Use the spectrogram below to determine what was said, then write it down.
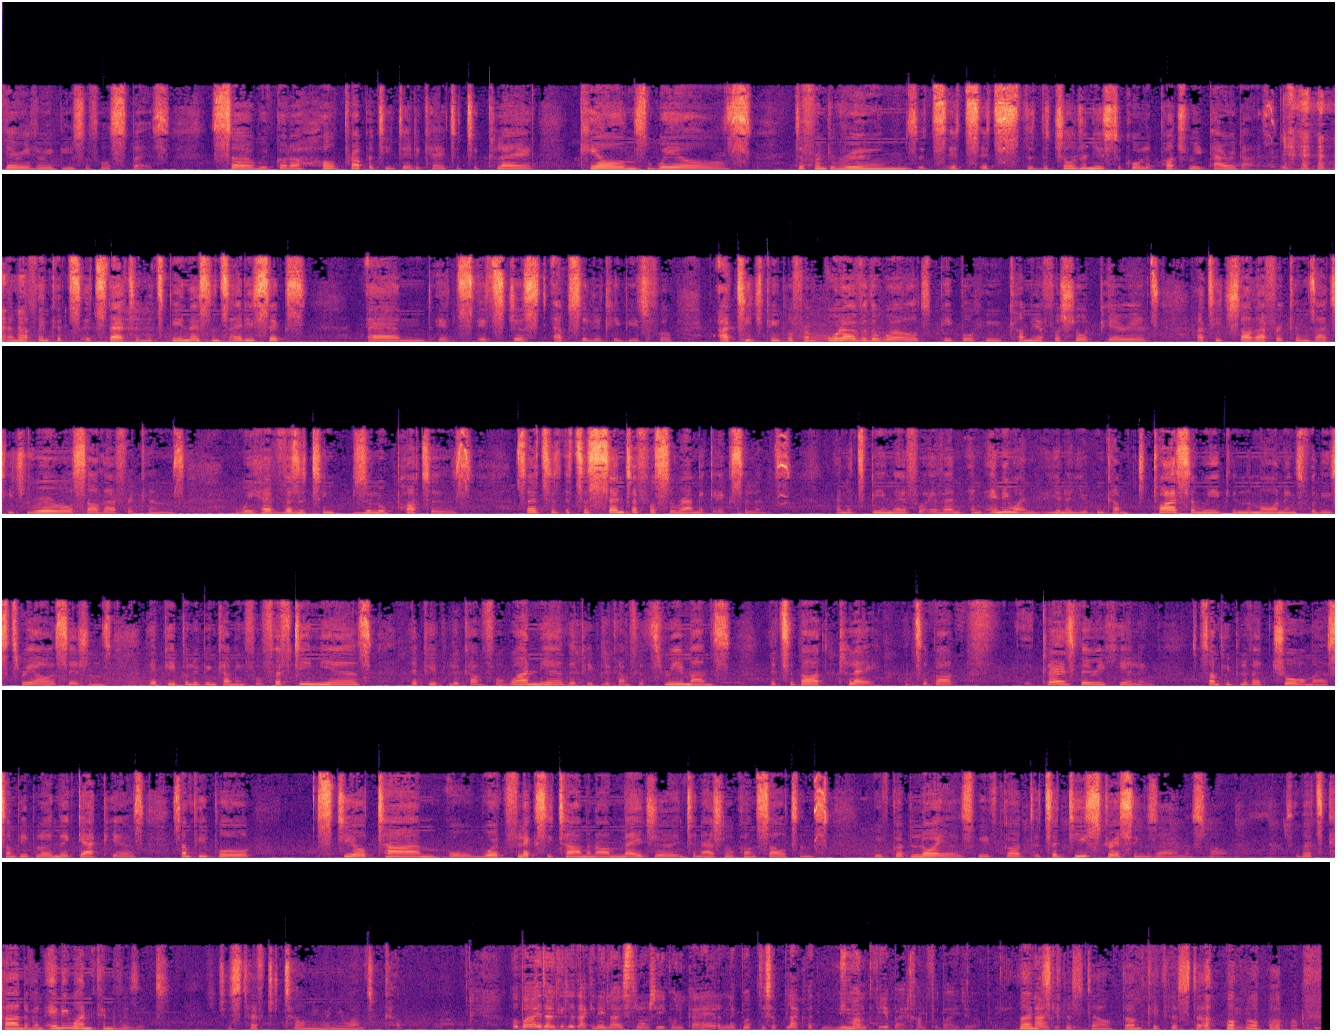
Very very beautiful space. So we've got a whole property dedicated to clay kilns wheels different rooms. It's it's it's the, the children used to call it pottery paradise, and I think it's it's that, and it's been there since '86, and it's it's just absolutely beautiful. I teach people from all over the world, people who come here for short periods. I teach South Africans. I teach rural South Africans. We have visiting Zulu potters. So it's a, it's a center for ceramic excellence and it's been there forever. And, and anyone, you know, you can come t- twice a week in the mornings for these three-hour sessions. There are people who've been coming for 15 years. There are people who come for one year. There are people who come for three months. It's about clay. It's about clay is very healing. Some people have had trauma. Some people are in their gap years. Some people steal time or work flexi time and are major international consultants We've got lawyers. We've got it's a de-stressing zone as well. So that's kind of and anyone can visit. Just have to tell me when you want to come. Wel baie dankie dat ek en die luisteraars hier kon kuier en ek hoop dis 'n plek wat niemand weer by gaan verbyloop nie. Thanks, dankie Christel. Dankie Christel.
